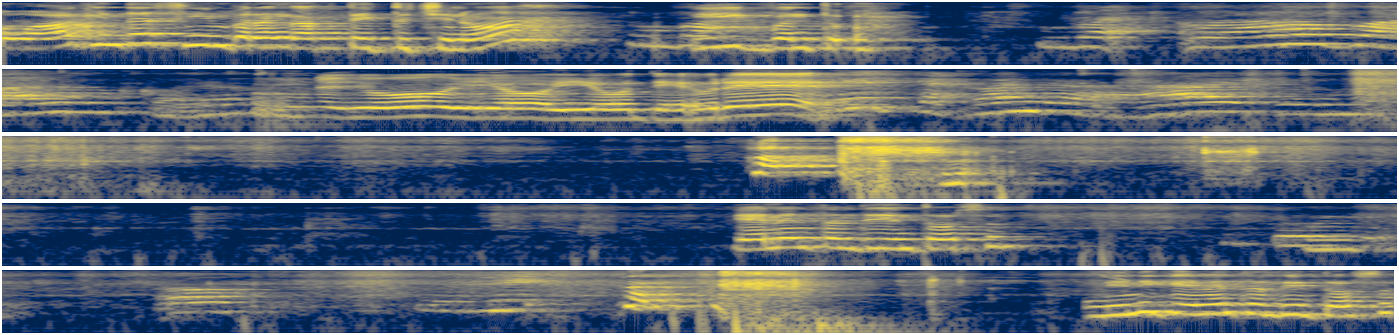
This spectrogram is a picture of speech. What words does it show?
ಅವಾಗಿಂದ ಸೀನ್ ಬರಂಗಾಗ್ತಾಯಿತ್ತು ಚಿನ್ನು. ಈಗ ಬಂತು. ಅಯ್ಯೋ ಅಯ್ಯೋ ಅಯ್ಯೋ ದೇವ್ರೇ. ಏನೇನು ತಂದಿದ್ದೀನಿ ತೋರ್ಸು? ನಿನಗೆ ಏನೇನು ತಂದಿದ್ದೀನಿ ತೋರ್ಸು?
